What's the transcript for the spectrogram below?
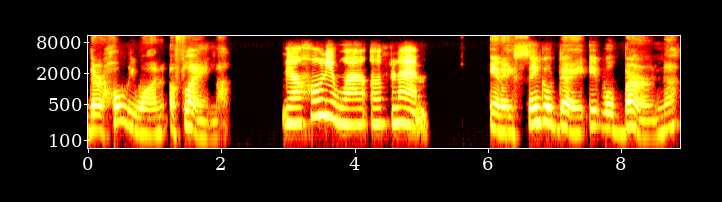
their Holy One a flame. their Holy One a flame. In a single day it will burn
